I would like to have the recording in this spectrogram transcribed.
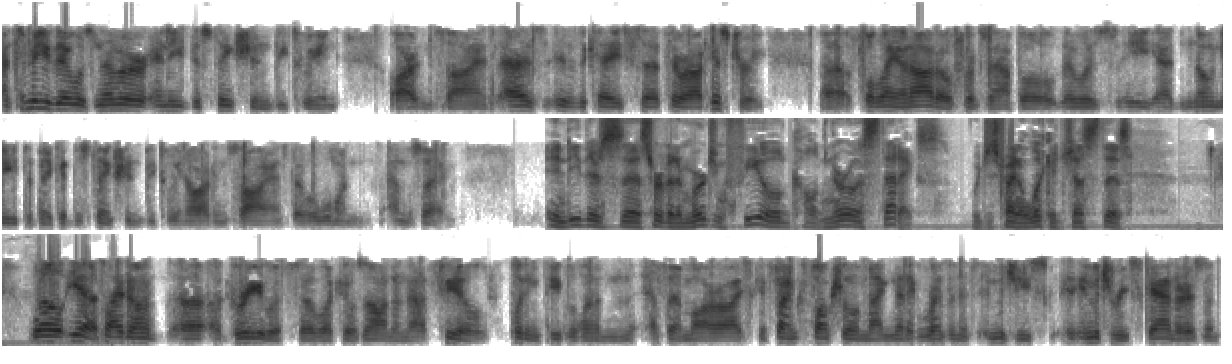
And to me, there was never any distinction between art and science, as is the case uh, throughout history. Uh, for Leonardo, for example, there was he had no need to make a distinction between art and science; they were one and the same. Indeed, there's a, sort of an emerging field called neuroaesthetics, which is trying to look at just this. Well, yes, I don't uh, agree with uh, what goes on in that field. Putting people in fMRI, functional magnetic resonance imagery, imagery scanners, and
